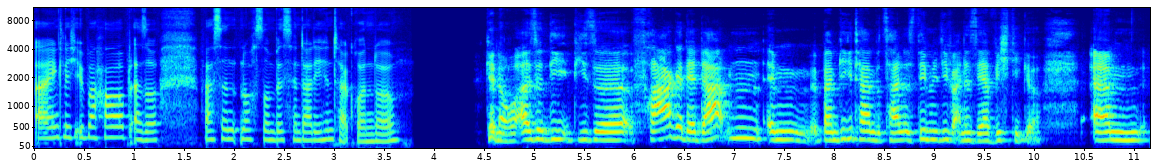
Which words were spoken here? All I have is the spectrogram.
eigentlich überhaupt? Also was sind noch so ein bisschen da die Hintergründe? Genau, also die, diese Frage der Daten im, beim digitalen Bezahlen ist definitiv eine sehr wichtige. Ähm,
